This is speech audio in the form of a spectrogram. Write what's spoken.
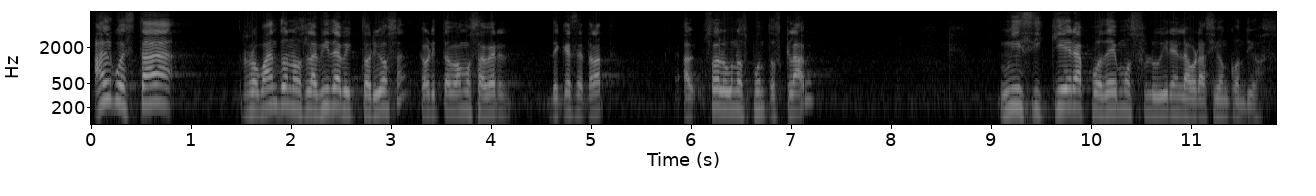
algo está robándonos la vida victoriosa, que ahorita vamos a ver de qué se trata, solo unos puntos clave. Ni siquiera podemos fluir en la oración con Dios.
